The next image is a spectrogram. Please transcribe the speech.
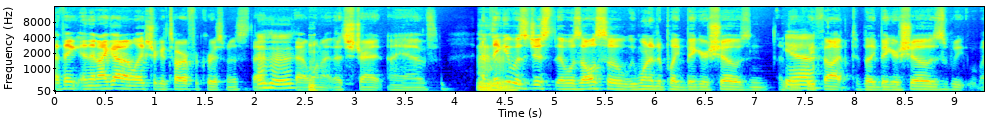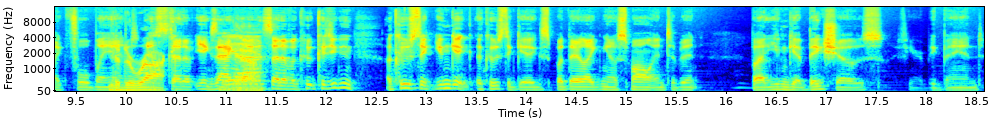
I think, and then I got an electric guitar for Christmas. That Uh-huh. that one, I- that Strat I have. I think it was just it was also we wanted to play bigger shows, and I Yeah. think we thought to play bigger shows, we like full band had to rock. instead of exactly Yeah. instead of acoustic because you can acoustic you can get acoustic gigs, but they're like you know small, intimate, but you can get big shows if you're a big band.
